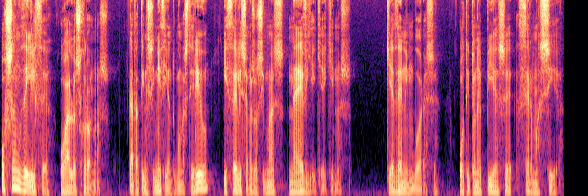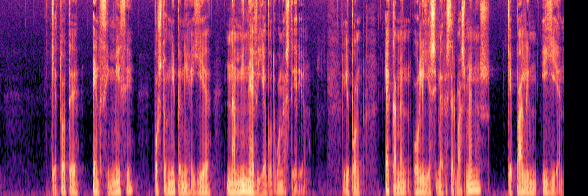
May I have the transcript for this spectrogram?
Οσάν δε ήλθε ο άλλος χρόνος κατά την συνήθεια του μοναστηρίου ή θέλησε ο Ζωσιμάς να έβγε και εκείνος. Και δεν μπόρεσε ότι τον επίασε θερμασία και τότε ενθυμήθη πως τον είπε η Αγία να μην έβγε από το μοναστήριο. Λοιπόν, έκαμεν ο λίγες ημέρες θερμασμένος και πάλιν υγιέν.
